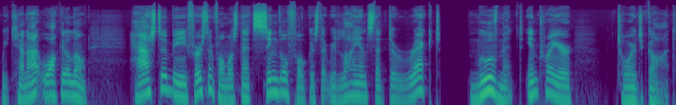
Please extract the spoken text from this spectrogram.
we cannot walk it alone, has to be first and foremost that single focus, that reliance, that direct movement in prayer towards God.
